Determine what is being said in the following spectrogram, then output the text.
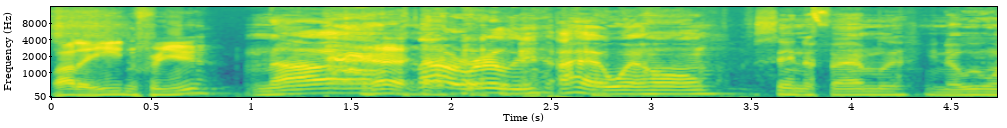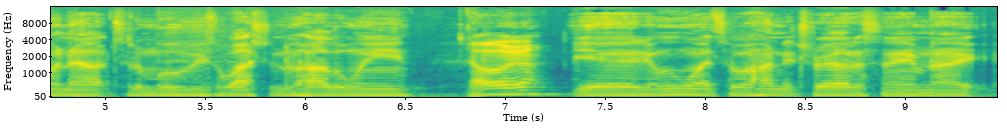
a lot of eating for you? Nah, not really. I had went home, seen the family. You know, we went out to the movies, watched the new Halloween. Oh yeah. Yeah, then we went to a hundred trail the same night.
